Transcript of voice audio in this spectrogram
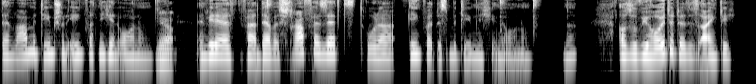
dann war mit dem schon irgendwas nicht in Ordnung. Ja. Entweder er war- der war strafversetzt oder irgendwas ist mit dem nicht in Ordnung. Also wie heute, das ist eigentlich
